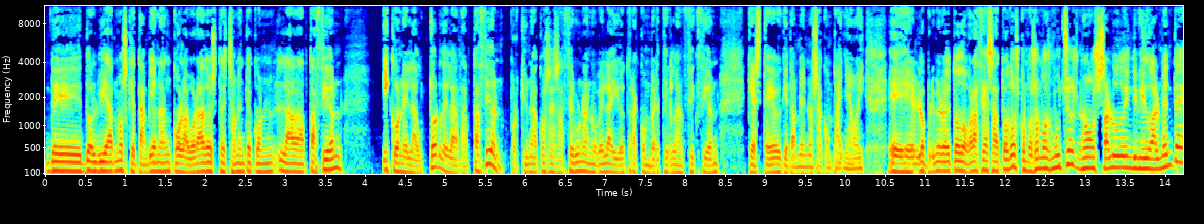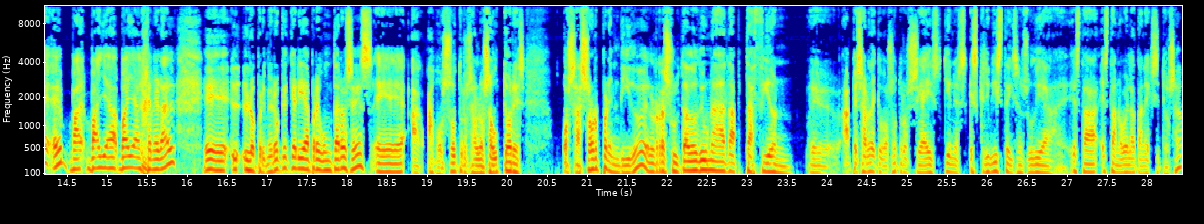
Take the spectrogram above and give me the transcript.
de Dolby Atmos, que también han colaborado estrechamente con la adaptación y con el autor de la adaptación, porque una cosa es hacer una novela y otra convertirla en ficción, que esté hoy, que también nos acompaña hoy. Eh, lo primero de todo, gracias a todos, como somos muchos, no os saludo individualmente, eh, vaya, vaya en general. Eh, lo primero que quería preguntaros es a, a, vosotros, a los autores, ¿os ha sorprendido el resultado de una adaptación, a pesar de que vosotros seáis quienes escribisteis en su día esta, esta novela tan exitosa?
